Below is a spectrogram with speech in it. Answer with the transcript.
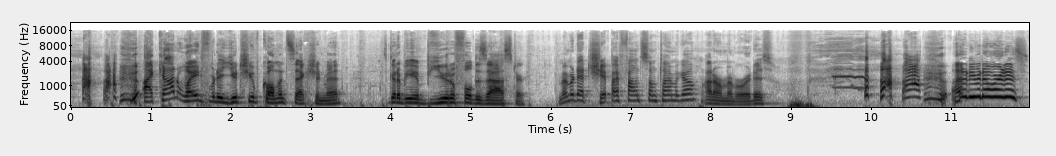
I can't wait for the YouTube comment section, man. It's gonna be a beautiful disaster. Remember that chip I found some time ago? I don't remember where it is. I don't even know where it is.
